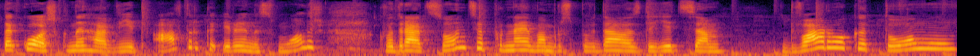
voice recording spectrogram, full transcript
Також книга від авторки Ірини Смолиш Квадрат сонця. Про неї вам розповідала, здається. Два роки тому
